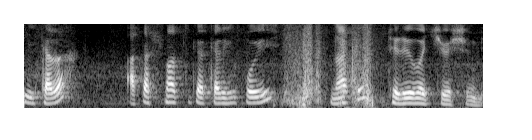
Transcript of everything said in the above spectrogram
ఈ కథ అకస్మాత్తుగా కరిగిపోయి నాకు తెలివి వచ్చి వేసింది.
